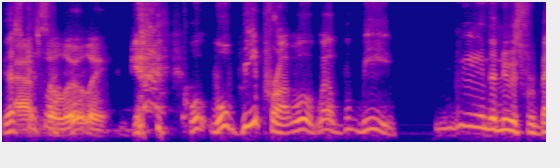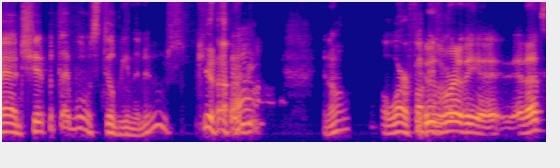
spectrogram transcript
Yes absolutely. We'll, we'll be pro we'll, well we'll be in the news for bad shit but then we'll still be in the news you know what I mean? you know? Or fucking newsworthy uh, that's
